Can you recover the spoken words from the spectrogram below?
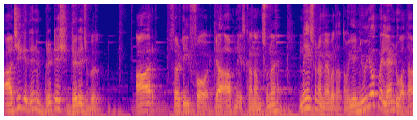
आज ही के दिन British dirigible, R thirty four. क्या आपने इसका नाम सुना है? नहीं सुना, मैं बताता हूँ। ये न्यूयॉर्क में लैंड हुआ था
